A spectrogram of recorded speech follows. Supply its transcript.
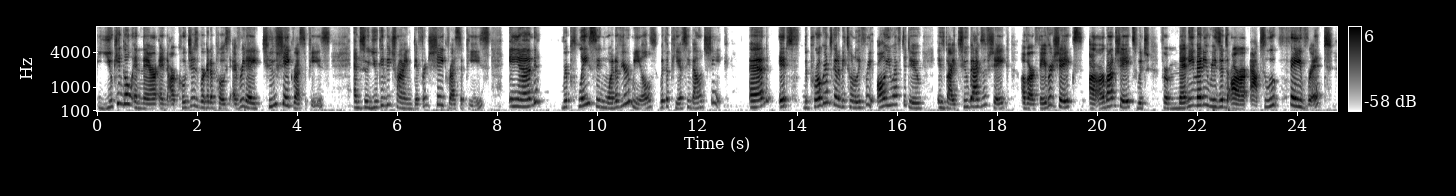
you can go in there and our coaches we're going to post every day two shake recipes. And so you can be trying different shake recipes and replacing one of your meals with a PFC balanced shake. And it's the program's going to be totally free. All you have to do is buy two bags of shake of our favorite shakes, our Arbonne shakes, which for many, many reasons are our absolute favorite.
